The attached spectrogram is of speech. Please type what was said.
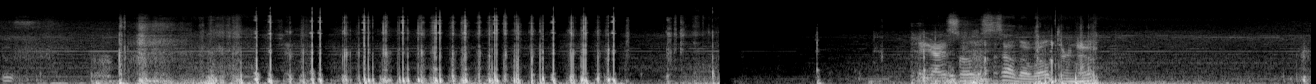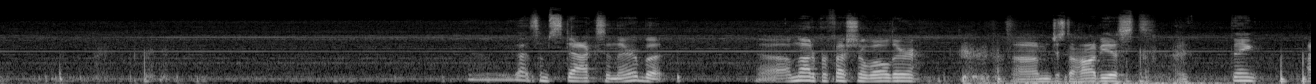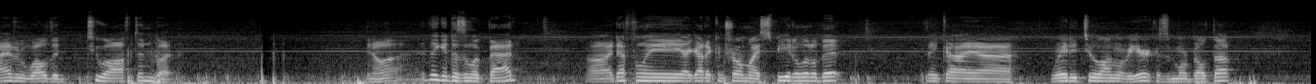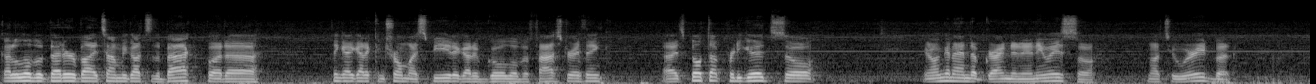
Hey guys, so this is how the weld turned out. Uh, got some stacks in there, but uh, I'm not a professional welder. I'm just a hobbyist. I think I haven't welded too often, but you know, I think it doesn't look bad. Uh, I definitely I got to control my speed a little bit. I think I uh, waited too long over here because it's more built up. Got a little bit better by the time we got to the back, but uh, I think I got to control my speed. I got to go a little bit faster. I think uh, it's built up pretty good, so you know I'm gonna end up grinding anyways, so not too worried. But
